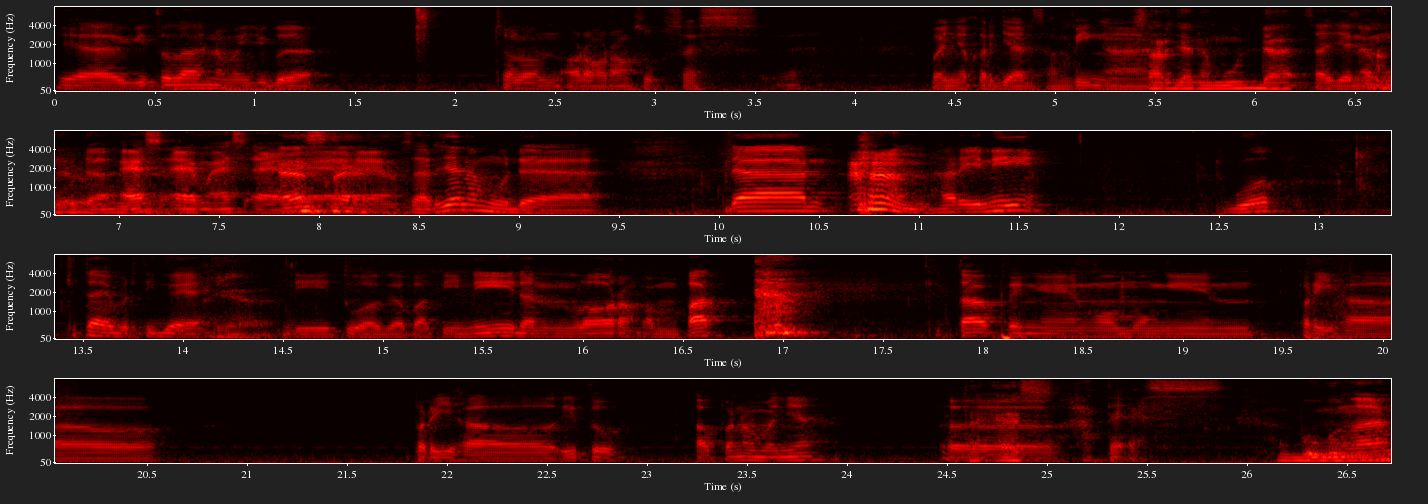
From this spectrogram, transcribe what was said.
Ya gitulah namanya juga calon orang-orang sukses. Banyak kerjaan sampingan. Sarjana muda. Sarjana Sarjana muda, muda. SM, SM, SM. Sarjana muda. Dan hari ini gue kita ya bertiga ya Iya. di Tua Gapat ini dan lo orang keempat kita pengen ngomongin perihal perihal itu apa namanya Eh, HTS. HTS Hubungan hubungan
